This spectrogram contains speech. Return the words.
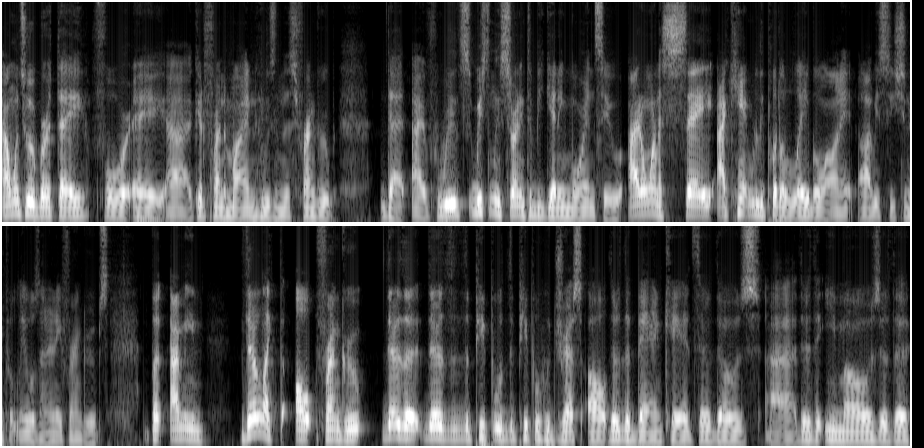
I went to a birthday for a uh, good friend of mine who's in this friend group that I've re- recently starting to be getting more into. I don't want to say I can't really put a label on it. Obviously, shouldn't put labels on any friend groups, but I mean they're like the alt friend group. They're the they're the, the, people the people who dress alt. They're the band kids. They're those uh, they're the emos. They're the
